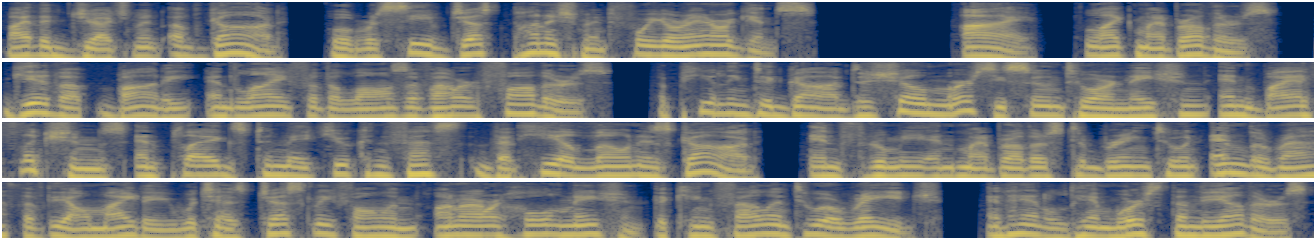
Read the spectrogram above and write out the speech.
by the judgment of God, will receive just punishment for your arrogance. I, like my brothers, give up body and life for the laws of our fathers, appealing to God to show mercy soon to our nation and by afflictions and plagues to make you confess that He alone is God, and through me and my brothers to bring to an end the wrath of the Almighty which has justly fallen on our whole nation. The king fell into a rage, and handled him worse than the others,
